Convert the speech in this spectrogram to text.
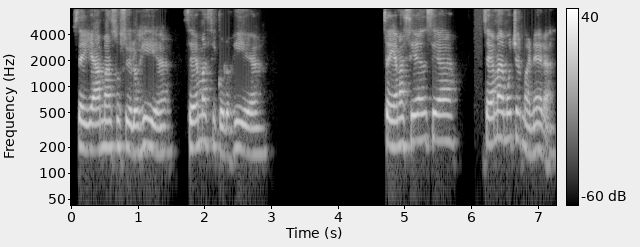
se llama sociología, se llama psicología, se llama ciencia, se llama de muchas maneras.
